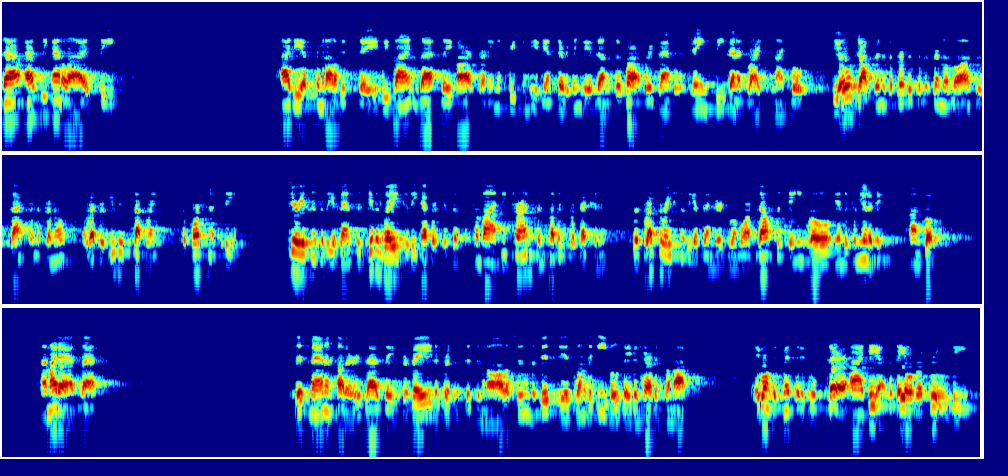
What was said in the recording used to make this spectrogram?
Now, as we analyze the idea of criminologists today, we find that they are turning increasingly against everything they have done so far. For example, James V. Bennett writes, and I quote, the old doctrine that the purpose of the criminal law is to exact from the criminal a retributive suffering proportionate to the seriousness of the offense has given way to the effort to combine deterrence and public protection with restoration of the offender to a more self-sustaining role in the community. Unquote. I might add that this man and others, as they survey the prison system and all, assume that this is one of the evils they've inherited from us. They won't admit that it was their idea, that they overthrew the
